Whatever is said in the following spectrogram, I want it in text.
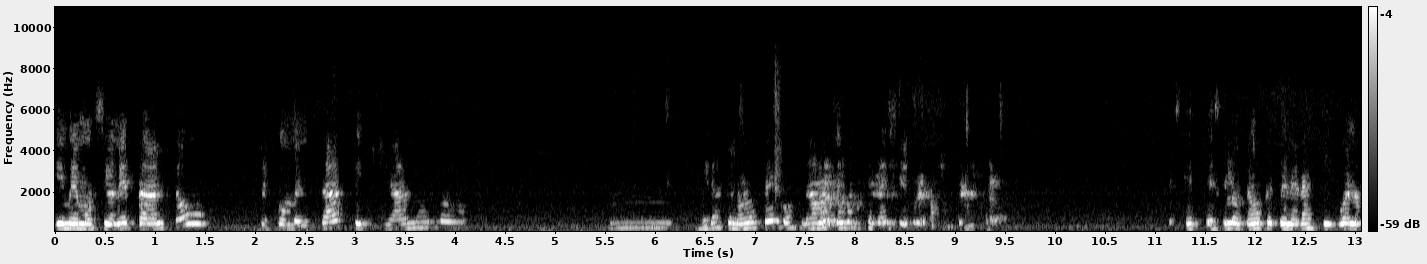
y me emocioné tanto de comenzar que ya no lo. Mm, mira que no lo tengo. Nada más tengo el es que, es que lo tengo que tener aquí. Bueno,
